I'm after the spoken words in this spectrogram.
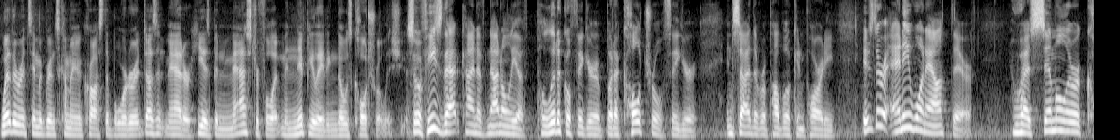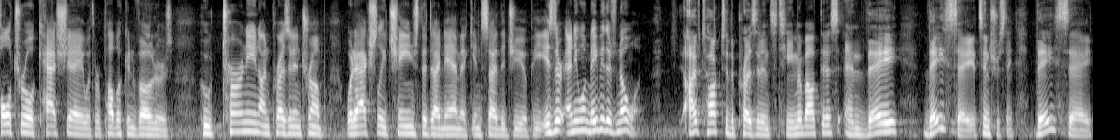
whether it's immigrants coming across the border, it doesn't matter. He has been masterful at manipulating those cultural issues. So if he's that kind of not only a political figure, but a cultural figure, inside the Republican Party. Is there anyone out there who has similar cultural cachet with Republican voters who turning on President Trump would actually change the dynamic inside the GOP? Is there anyone? Maybe there's no one. I've talked to the president's team about this, and they They say, it's interesting, they say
